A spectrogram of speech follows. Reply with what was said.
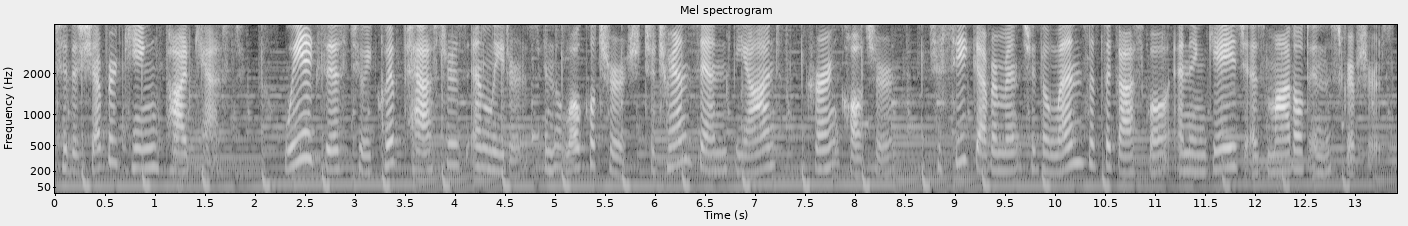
to the Shepherd King podcast. We exist to equip pastors and leaders in the local church to transcend beyond current culture, to see government through the lens of the gospel, and engage as modeled in the scriptures.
